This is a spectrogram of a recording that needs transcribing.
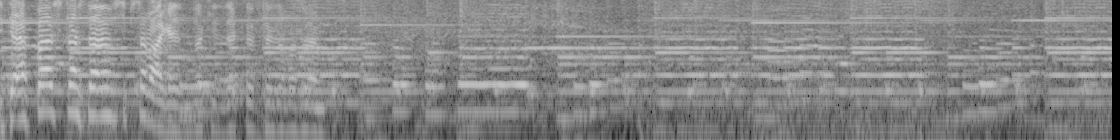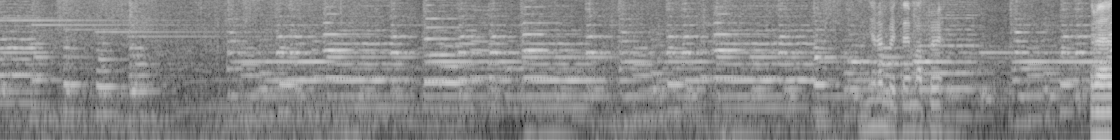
I te FPS teraz dałem się przewagę, jak, to zauważyłem. Tej mapy. Re...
